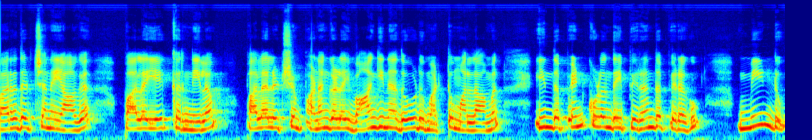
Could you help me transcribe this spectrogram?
வரதட்சணையாக பல ஏக்கர் நிலம் பல லட்சம் பணங்களை வாங்கினதோடு மட்டுமல்லாமல் இந்த பெண் குழந்தை பிறந்த பிறகும் மீண்டும்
